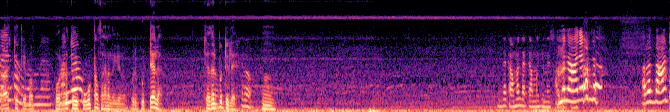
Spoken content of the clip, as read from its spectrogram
ലാസ്റ്റ് എത്തിയപ്പം ഒരിടത്ത് ഒരു കൂട്ടം സാധനം നിൽക്കുന്നു. ഒരു പുറ്റല ചെതൽപുറ്റില്ലേ? അപ്പൊ പാട്ട്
